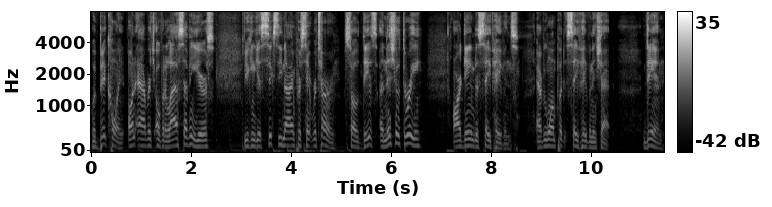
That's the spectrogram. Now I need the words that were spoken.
With Bitcoin, on average, over the last seven years, you can get 69% return. So this initial three are deemed as safe havens. Everyone put safe haven in chat. Then,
